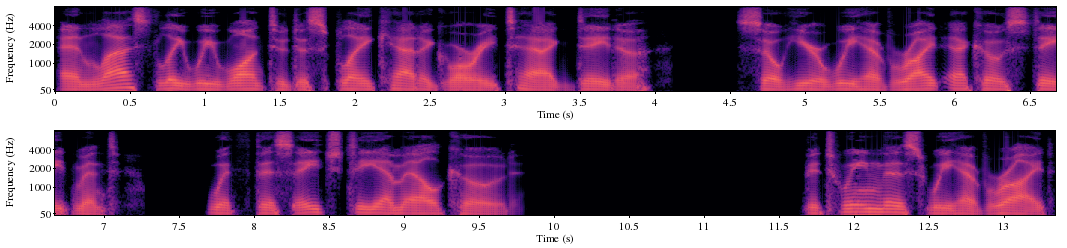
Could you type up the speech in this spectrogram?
And lastly we want to display category tag data, so here we have write echo statement, with this HTML code. Between this we have write,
